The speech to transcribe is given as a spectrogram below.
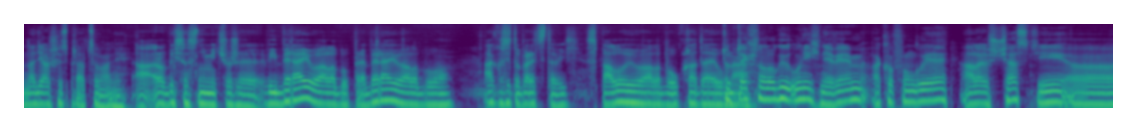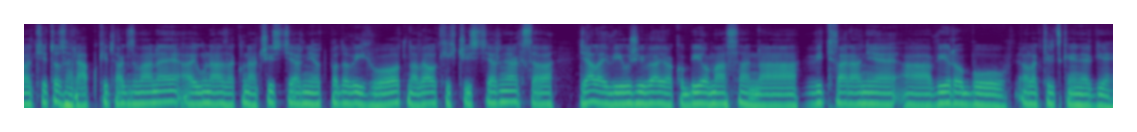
na ďalšie spracovanie. A robí sa s nimi čo, že vyberajú alebo preberajú, alebo ako si to predstaviť? Spalujú alebo ukladajú? Tú na... technológiu u nich neviem, ako funguje, ale v časti e, tieto zhrabky takzvané aj u nás ako na čistiarni odpadových vôd, na veľkých čistiarniach sa ďalej využívajú ako biomasa na vytváranie a výrobu elektrickej energie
